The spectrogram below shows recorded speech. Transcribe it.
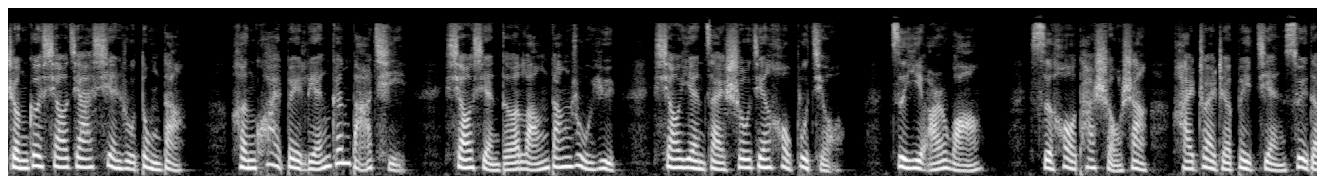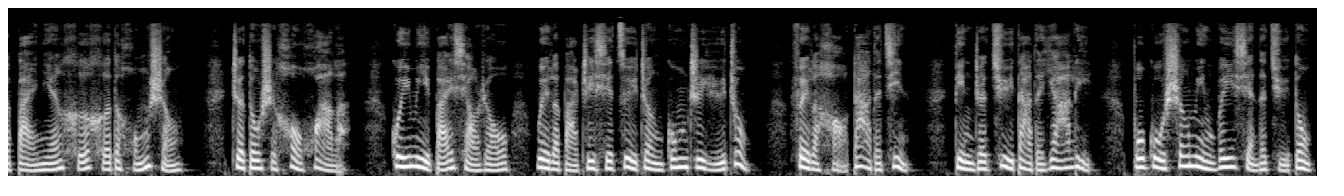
整个萧家陷入动荡，很快被连根拔起。萧显德锒铛入狱，萧燕在收监后不久自缢而亡。死后，他手上还拽着被剪碎的百年和合的红绳，这都是后话了。闺蜜白小柔为了把这些罪证公之于众，费了好大的劲，顶着巨大的压力，不顾生命危险的举动，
